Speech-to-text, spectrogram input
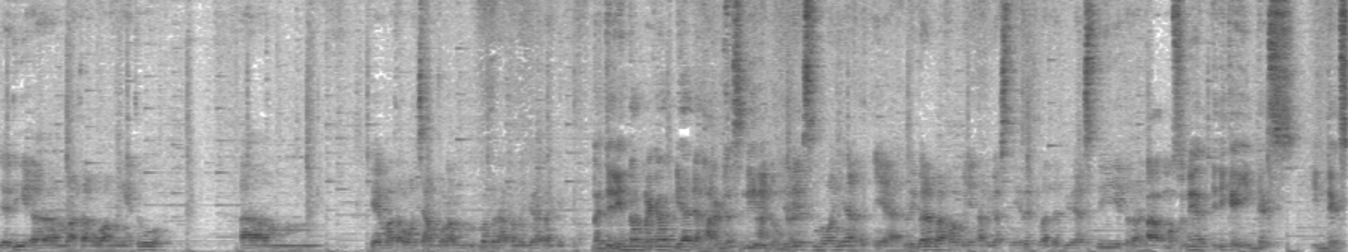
Jadi uh, mata uangnya itu um, kayak mata uang campuran beberapa negara gitu. Nah, jadi ntar mereka dia ada harga sendiri dong. Jadi kan? semuanya ya Libra bakal punya harga sendiri terhadap USD terhadap Ah, maksudnya jadi kayak indeks indeks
